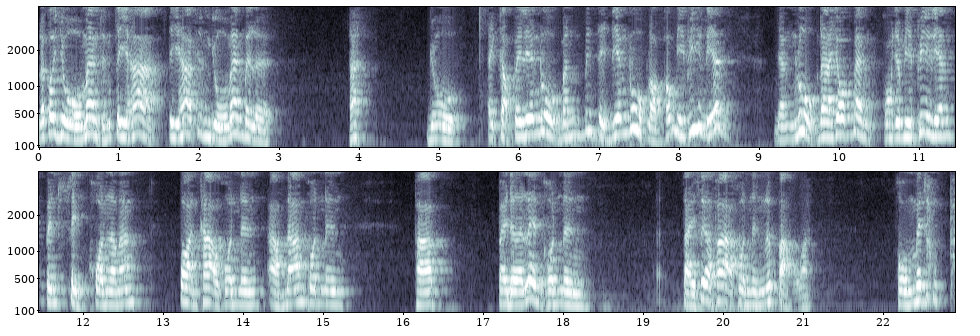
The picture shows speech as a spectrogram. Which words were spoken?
แล้วก็อยู่แม่งถึงตีห้าตีห้าครึ่งอยู่แม่งไปเลยฮะอยู่ไอ้กลับไปเลี้ยงลูก มันไม่ติดเลี้ยงลูกหรอกเขามีพี่เลี้ยง อย่างลูกนายกแม่งคงจะมีพี่เลี้ยงเป็นสิบคนละมั้งป้อนข้าวคนหนึ่งอาบน้ำคนหนึ่งพาไปเดินเล่นคนหนึ่งใส่เสื้อผ้าคนหนึ่งหรือเปล่าวะคงไม่ต้องไป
